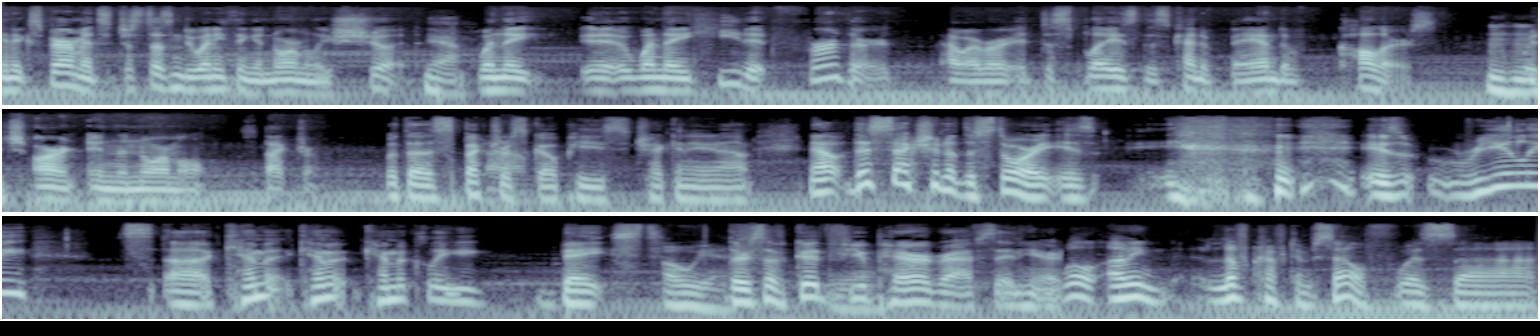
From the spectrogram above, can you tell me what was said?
in experiments, it just doesn't do anything it normally should. Yeah. When they uh, when they heat it further, however, it displays this kind of band of colors Mm-hmm. which aren't in the normal spectrum. with a spectroscope he's checking it out now this section of the story is is really uh, chemi- chemi- chemically based Oh, yes. there's a good few Yeah. paragraphs in here Well, I mean, Lovecraft himself was uh,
